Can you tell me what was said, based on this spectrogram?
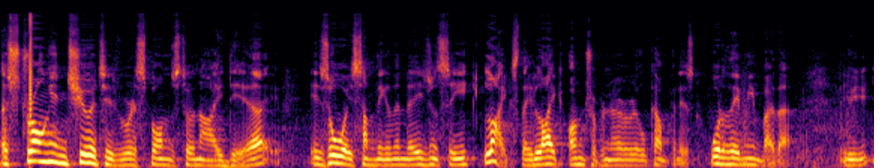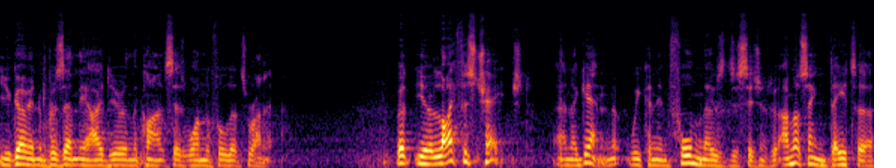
a strong intuitive response to an idea is always something that an agency likes. They like entrepreneurial companies. What do they mean by that? You, you go in and present the idea and the client says, wonderful, let's run it. But you know, life has changed. And again, we can inform those decisions. I'm not saying data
